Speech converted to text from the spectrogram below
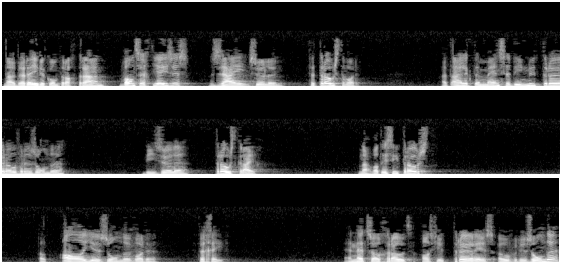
Nou, de reden komt erachteraan. Want, zegt Jezus, zij zullen vertroost worden. Uiteindelijk de mensen die nu treuren over een zonde, die zullen troost krijgen. Nou, wat is die troost? Dat al je zonden worden vergeven. En net zo groot als je treur is over de zonde,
